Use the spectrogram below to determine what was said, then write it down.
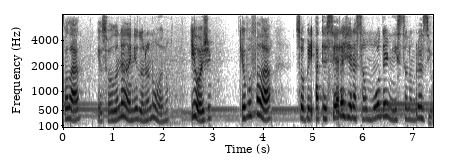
Olá, eu sou a Luna Anne do nono ano e hoje eu vou falar sobre a terceira geração modernista no Brasil.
